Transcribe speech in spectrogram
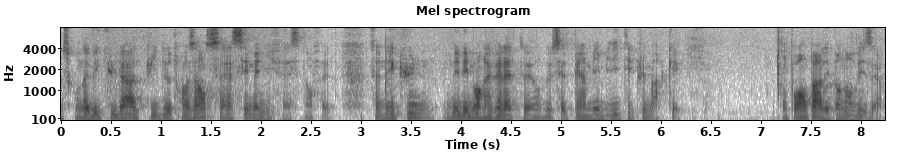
Ce qu'on a vécu là depuis 2-3 ans, c'est assez manifeste en fait. Ça n'est qu'un élément révélateur de cette perméabilité plus marquée. On pourra en parler pendant des heures.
